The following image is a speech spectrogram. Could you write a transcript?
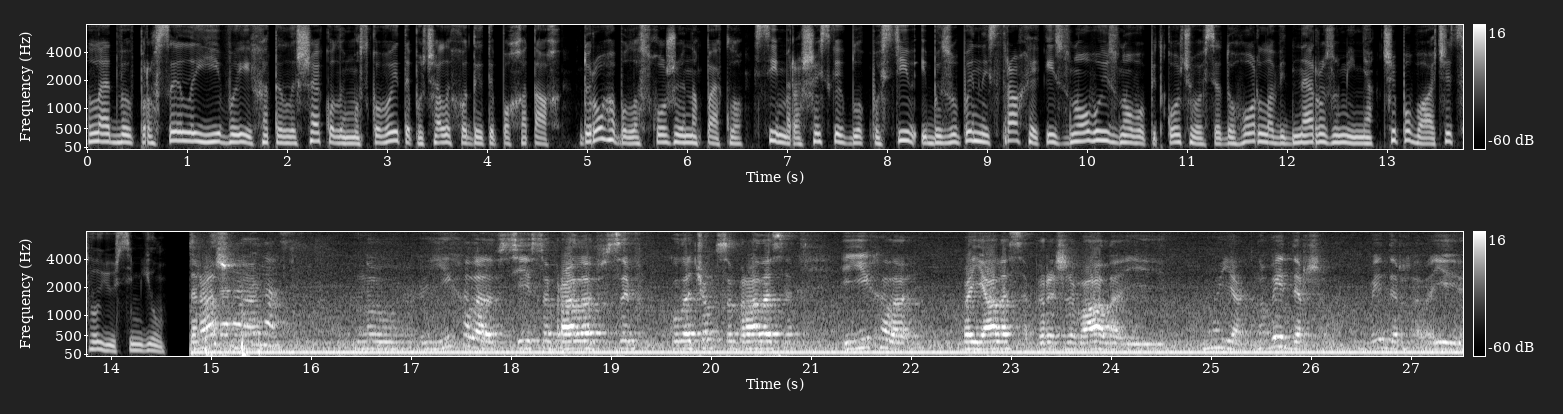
ледве впросили її виїхати лише коли московити почали ходити по хатах. Дорога була схожою на пекло, сім рашистських блокпостів і безупинний страх, який знову і знову підкочувався до горла від нерозуміння, чи побачить свою сім'ю. Страшно. Ну, їхала, всі собрала, все в кулачок собралася і їхала, боялася, переживала і ну як, ну видержала, видержала і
